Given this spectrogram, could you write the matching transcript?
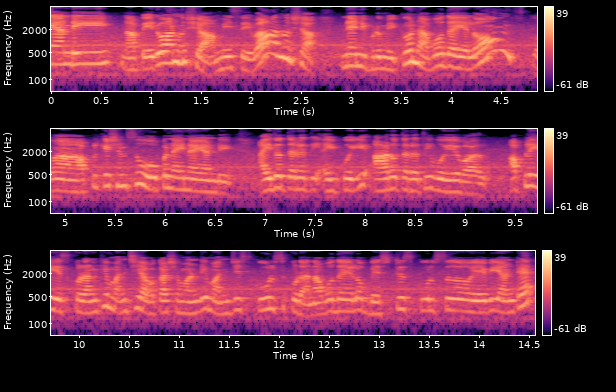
అండి. నా పేరు అనుష మీ సేవ అనుష. నేను ఇప్పుడు మీకు నవోదయలో అప్లికేషన్స్ ఓపెన్ అయినాయండి. ఐదో తరగతి అయిపోయి ఆరో తరగతి పోయేవారు. అప్లై చేసుకోవడానికి మంచి అవకాశం అండి. మంచి స్కూల్స్ కూడా. నవోదయలో బెస్ట్ స్కూల్స్ ఏవి అంటే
